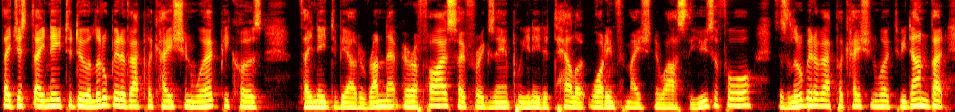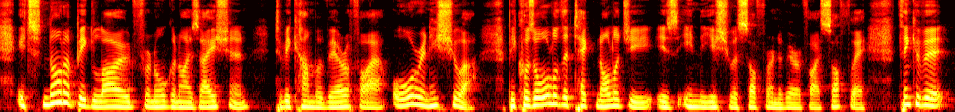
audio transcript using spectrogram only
They just they need to do a little bit of application work because they need to be able to run that verifier. So, for example, you need to tell it what information to ask the user for. So there's a little bit of application work to be done, but it's not a big load for an organization to become a verifier or an issuer because all of the technology is in the issuer software and the verifier software. Think of it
